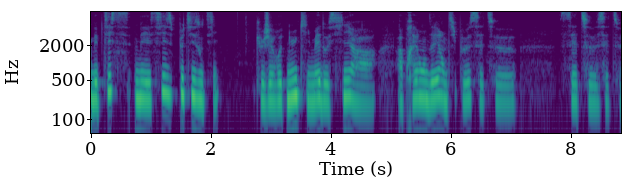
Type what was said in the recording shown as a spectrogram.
mes, six petits outils que j'ai retenus qui m'aident aussi à appréhender un petit peu cette, euh, cette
